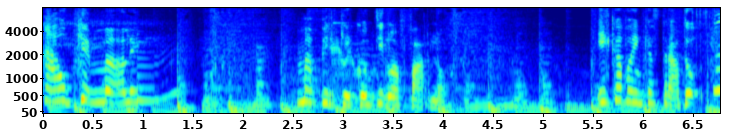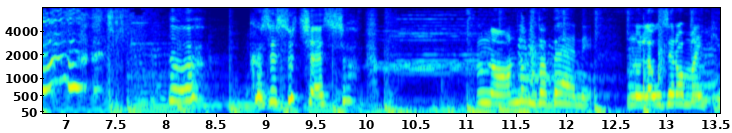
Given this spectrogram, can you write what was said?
Au, che male! Ma perché continuo a farlo? Il cavo è incastrato. Ah, cos'è successo? No, non va bene. Non la userò mai più.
